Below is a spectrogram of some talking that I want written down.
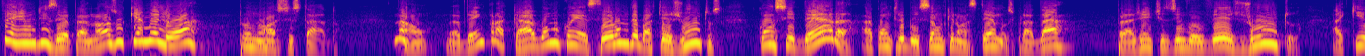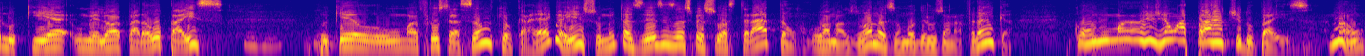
venham dizer para nós o que é melhor para o nosso Estado. Não, vem para cá, vamos conhecer, vamos debater juntos. Considera a contribuição que nós temos para dar para a gente desenvolver junto aquilo que é o melhor para o país. Uhum. Porque uma frustração que eu carrego é isso. Muitas vezes as pessoas tratam o Amazonas, o modelo Zona Franca, como uma região à parte do país. Não,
